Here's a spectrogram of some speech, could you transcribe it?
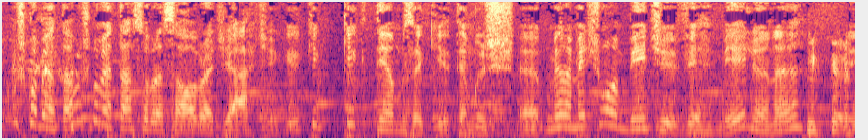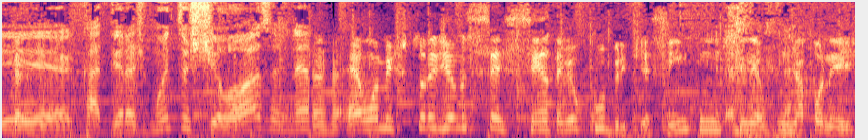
Vamos comentar, vamos comentar sobre essa obra de arte. O que, que, que temos aqui? Temos, é, primeiramente, um ambiente vermelho, né? E cadeiras muito estilosas, né? É uma mistura de anos 60, meio Kubrick, assim, com, cine- com japonês.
